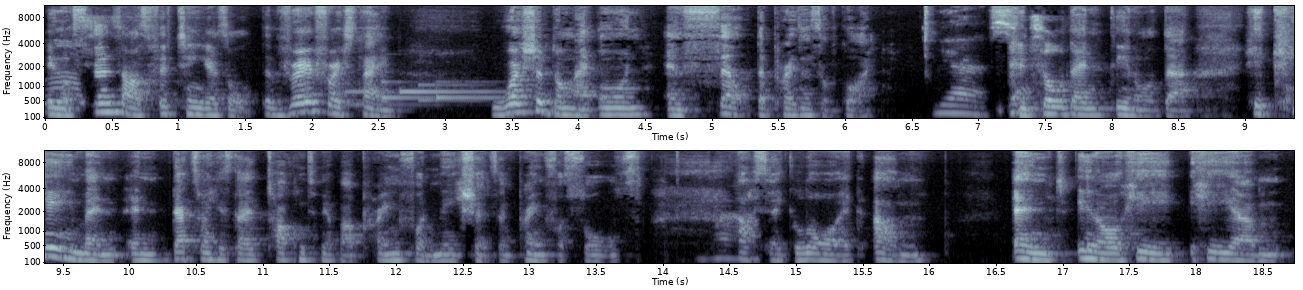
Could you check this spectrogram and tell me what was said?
you know, Mm. since I was 15 years old. The very first time, worshiped on my own and felt the presence of God. Yes. And so then, you know, the he came and and that's when he started talking to me about praying for nations and praying for souls. I was like, Lord, um, and you know, he he um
